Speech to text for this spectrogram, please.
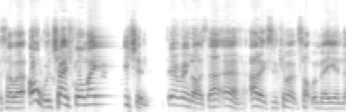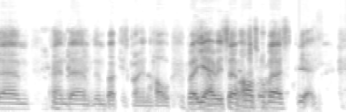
So, uh, oh, we changed formation. Didn't realise that. Uh, Alex has come up top with me, and um, and um, then Bucky's gone in the hole. But yeah, it's um, Arsenal versus yeah,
